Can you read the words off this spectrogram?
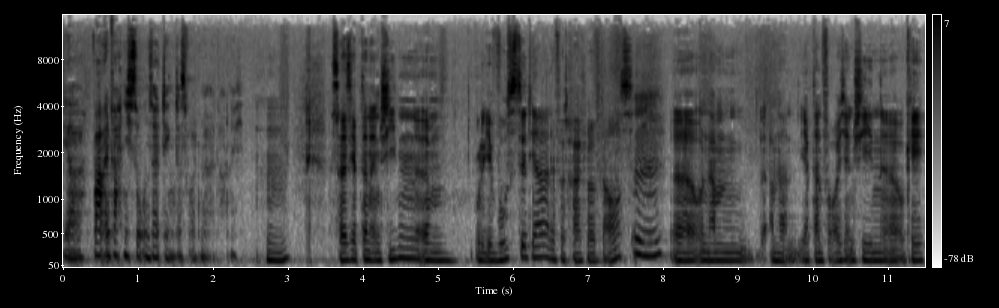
ja, war einfach nicht so unser Ding, das wollten wir einfach nicht. Mhm. Das heißt, ihr habt dann entschieden, ähm oder ihr wusstet ja, der Vertrag läuft aus mhm. äh, und haben, haben, ihr habt dann für euch entschieden, äh, okay,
